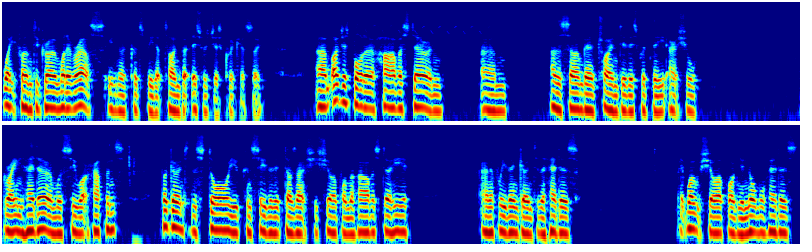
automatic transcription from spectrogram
wait for them to grow and whatever else, even though it could speed up time, but this was just quicker, so. Um, I just bought a harvester, and um, as I say, I'm going to try and do this with the actual grain header, and we'll see what happens. If I go into the store, you can see that it does actually show up on the harvester here. And if we then go into the headers, it won't show up on your normal headers,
